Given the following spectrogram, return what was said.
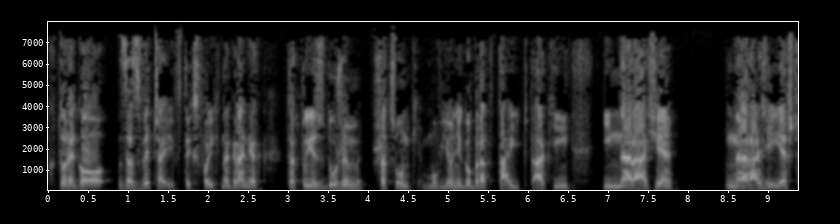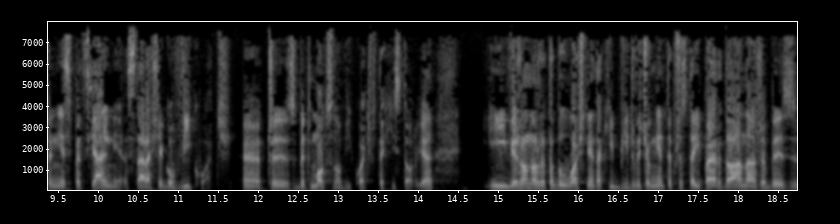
którego zazwyczaj w tych swoich nagraniach traktuje z dużym szacunkiem. Mówi o niego brat Taib, tak? I, i na razie, na razie jeszcze niespecjalnie stara się go wikłać, e, czy zbyt mocno wikłać w tę historię. I wierzono, że to był właśnie taki bicz wyciągnięty przez Taipa Erdoana, żeby z,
